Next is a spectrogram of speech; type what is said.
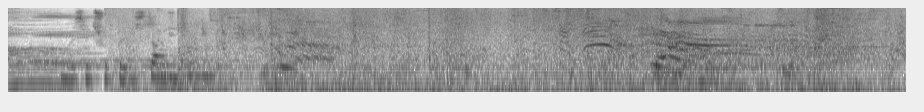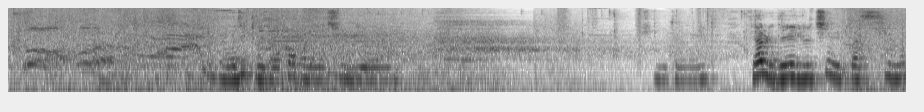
On va essayer de choper la distance. du coup. On dit qu'il était encore team de... Je vite. Au final, le délai de l'ultime est pas si long.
